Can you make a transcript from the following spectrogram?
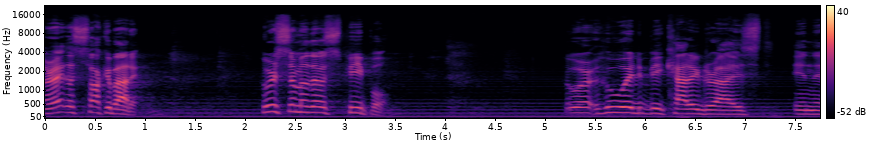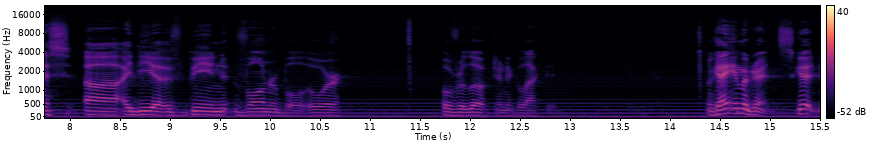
All right, let's talk about it. Who are some of those people? Who, are, who would be categorized in this uh, idea of being vulnerable or overlooked or neglected? Okay, immigrants, good.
